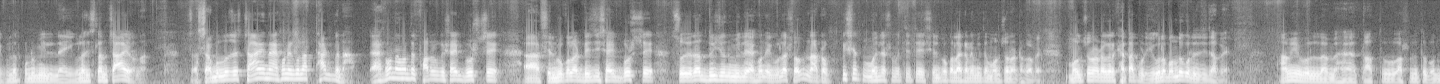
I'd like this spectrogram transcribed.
এগুলোর কোনো মিল নেই। এগুলো ইসলাম চায়ও না। চাচা বলল যে, চায় না, এখন এগুলো আর থাকবে না। এখন আমাদের ফারুকি সাহেব বসছে শিল্পকলার ডিজি সাহেব বসছে সো এরা দুইজন মিলে এখন এগুলা সব নাটক। কিসের মহিলা সমিতিতে শিল্পকলা একাডেমিতে মঞ্চ নাটক হবে? মঞ্চ নাটকের খেতাপুরি, এগুলো বন্ধ করে দিতে হবে। আমি বললাম হ্যাঁ তা তো আসলে তো বন্ধ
